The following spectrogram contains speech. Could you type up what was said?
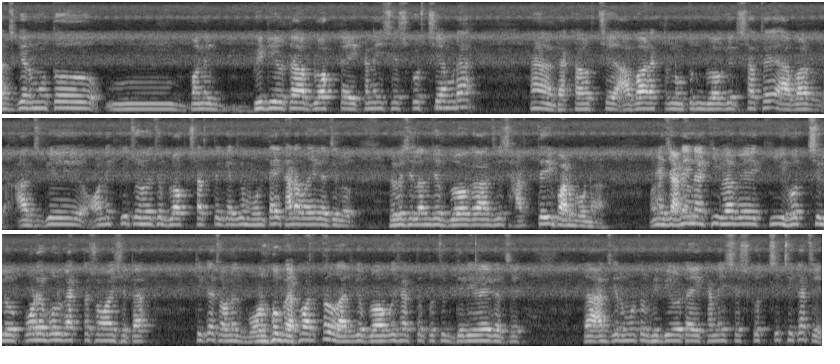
আজকের মতো মানে ভিডিওটা ব্লগটা এখানেই শেষ করছি আমরা। হ্যাঁ দেখা হচ্ছে আবার একটা নতুন ব্লগের সাথে। আবার আজকে অনেক কিছু হয়েছে ব্লগ ছাড়তে গিয়ে আজকে মনটাই খারাপ হয়ে গেছিল। ভেবেছিলাম যে ব্লগ আজকে ছাড়তেই পারব না। মানে জানি না কীভাবে কি হচ্ছিল পরে বলব একটা সময় সেটা। ঠিক আছে অনেক বড় ব্যাপার তো আজকে ব্লগে ছাড়তে প্রচুর দেরি হয়ে গেছে। তা আজকের মতো ভিডিওটা এখানেই শেষ করছি ঠিক আছে?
